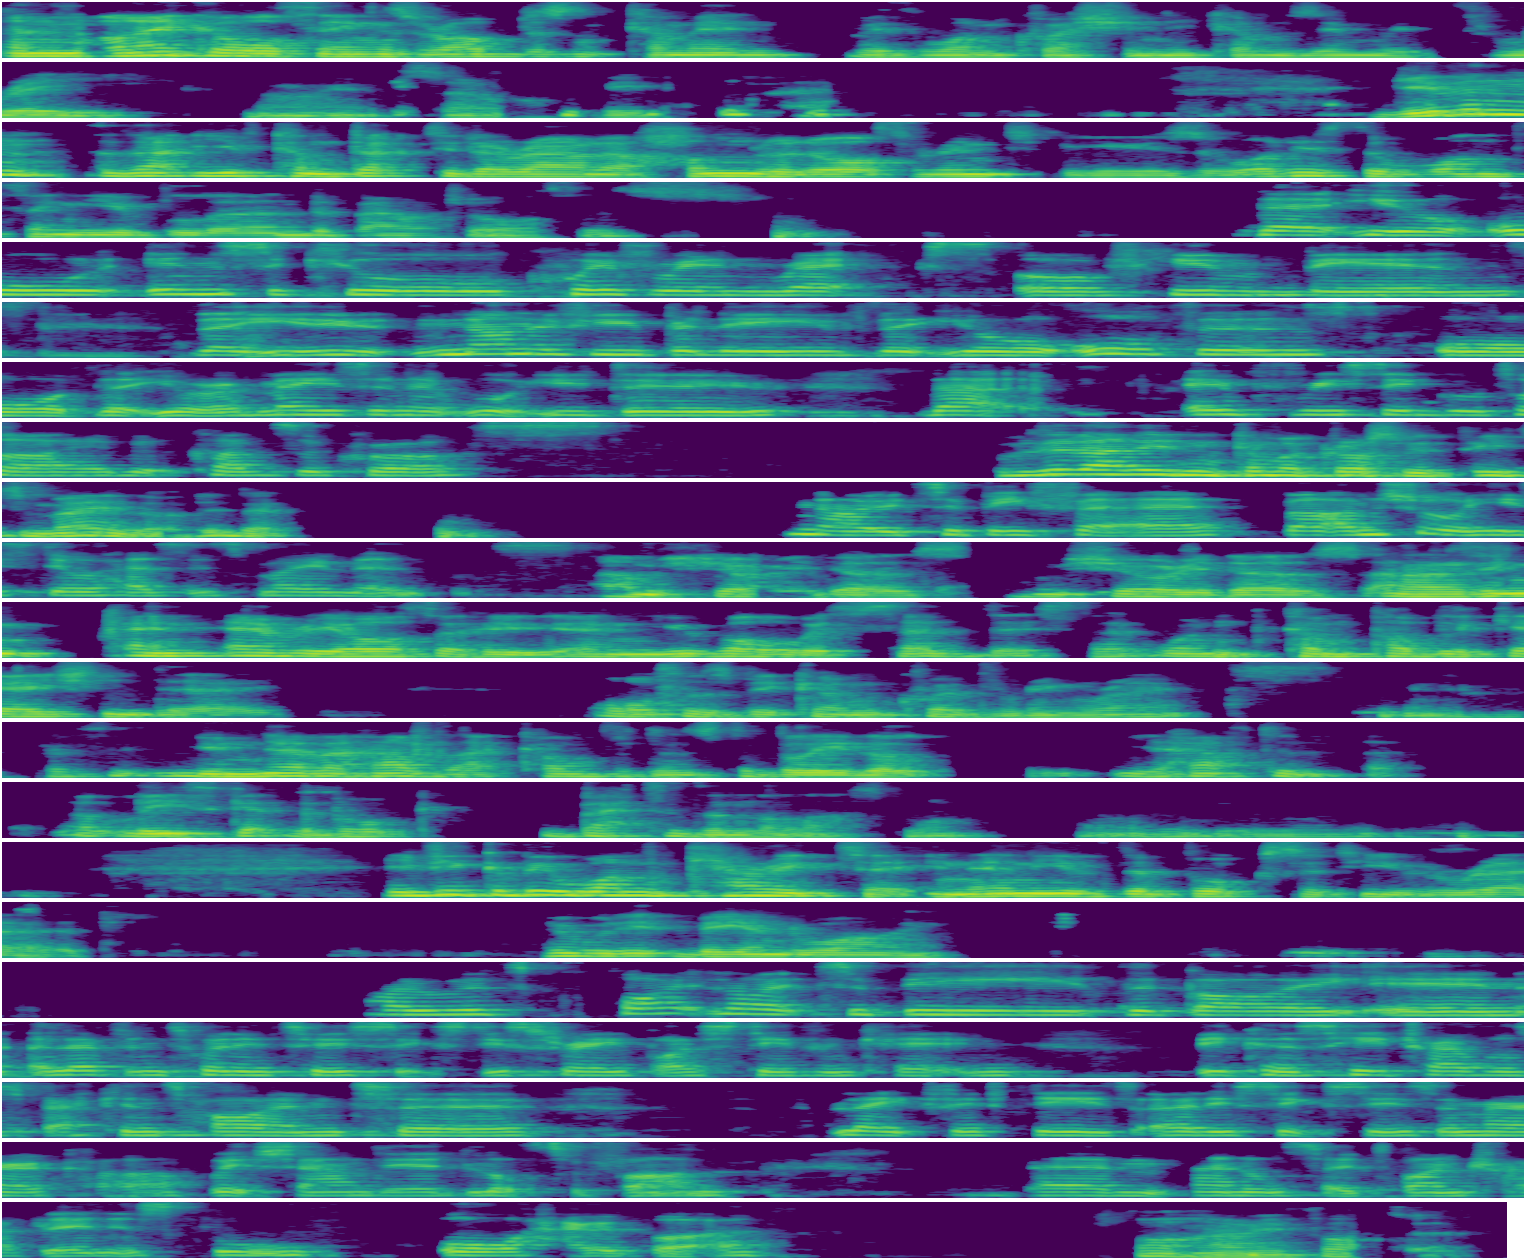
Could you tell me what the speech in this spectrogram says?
and like all things, Rob doesn't come in with one question; he comes in with three. All right. So, given that you've conducted around hundred author interviews, what is the one thing you've learned about authors? That you're all insecure, quivering wrecks of human beings that you none of you believe that you're authors or that you're amazing at what you do that every single time it comes across. Well, did that didn't come across with peter may though did it? No to be fair but i'm sure he still has his moments. I'm sure he does. I'm sure he does. And i think and every author who and you've always said this that when come publication day authors become quivering wrecks you know you never have that confidence to believe that you have to at least get the book better than the last one. If you could be one character in any of the books that you've read, who would it be and why? I would quite like to be the guy in 11/22/63 by Stephen King because he travels back in time to late 50s, early 60s America, which sounded lots of fun. Um, and also time traveling is cool, or Harry Potter. Oh, Harry Potter.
